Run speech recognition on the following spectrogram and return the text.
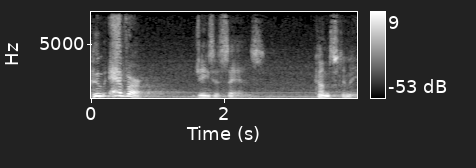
Whoever, Jesus says, comes to me.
